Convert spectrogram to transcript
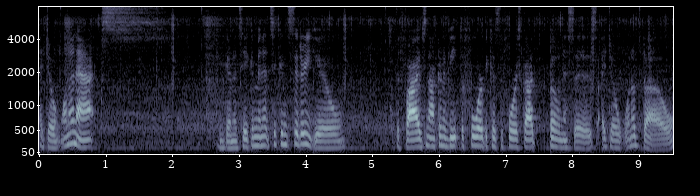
I don't want an axe. I'm to take a minute to consider you. The five's not going to beat the four because the four's got bonuses. I don't want a bow.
